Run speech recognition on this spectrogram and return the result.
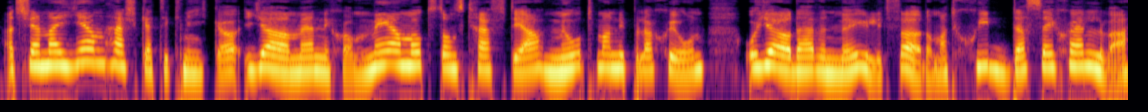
Att känna igen härskartekniker gör människor mer motståndskraftiga mot manipulation och gör det även möjligt för dem att skydda sig själva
